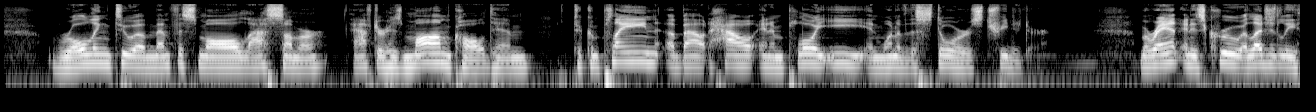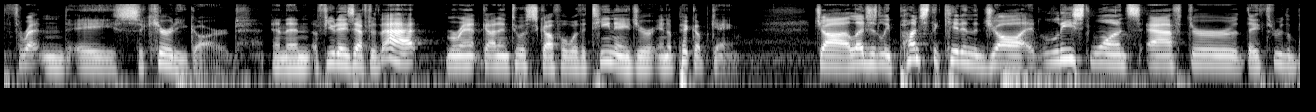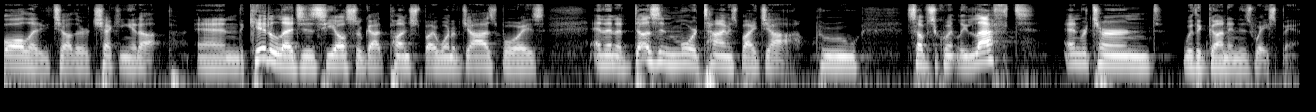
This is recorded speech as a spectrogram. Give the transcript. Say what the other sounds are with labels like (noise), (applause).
rolling to a Memphis mall last summer after his mom called him to complain about how an employee in one of the stores treated her. Morant and his crew allegedly threatened a security guard. And then a few days after that, Morant got into a scuffle with a teenager in a pickup game. Ja allegedly punched the kid in the jaw at least once after they threw the ball at each other, checking it up. And the kid alleges he also got punched by one of Ja's boys, and then a dozen more times by Ja, who subsequently left and returned with a gun in his waistband.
